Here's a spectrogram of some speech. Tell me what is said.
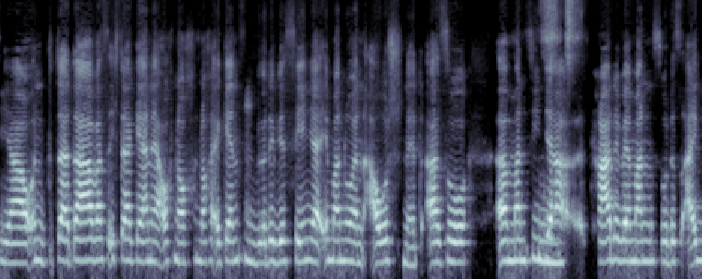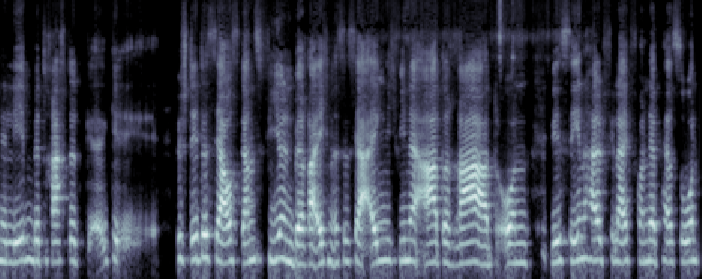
Ja, und da, da, was ich da gerne auch noch, noch ergänzen würde, wir sehen ja immer nur einen Ausschnitt. Also äh, man sieht ja, ja gerade, wenn man so das eigene Leben betrachtet, besteht es ja aus ganz vielen Bereichen. Es ist ja eigentlich wie eine Art Rad und wir sehen halt vielleicht von der Person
